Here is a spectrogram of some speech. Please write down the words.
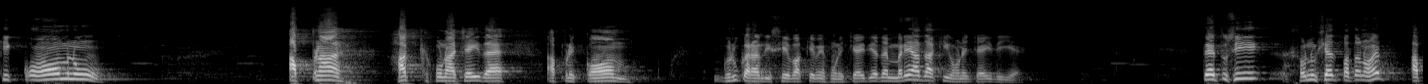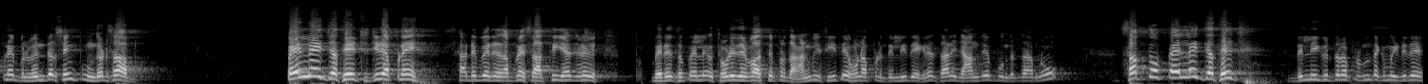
ਕਿ ਕੌਮ ਨੂੰ ਆਪਣਾ ਹੱਕ ਹੋਣਾ ਚਾਹੀਦਾ ਹੈ, ਆਪਣੀ ਕੌਮ, ਗੁਰੂ ਘਰਾਂ ਦੀ ਸੇਵਾ ਕਿਵੇਂ ਹੋਣੀ ਚਾਹੀਦੀ ਹੈ ਤੇ ਮਰਿਆਦਾ ਕੀ ਹੋਣੀ ਚਾਹੀਦੀ ਹੈ। ਤੇ ਤੁਸੀਂ, ਤੁਹਾਨੂੰ ਸ਼ਾਇਦ ਪਤਾ ਨਾ ਹੋਵੇ ਆਪਣੇ ਬਲਵਿੰਦਰ ਸਿੰਘ ਭੁੰਦੜ ਸਾਹਿਬ, ਪਹਿਲੇ ਜਥੇ 'ਚ ਜਿਹੜੇ ਆਪਣੇ ਸਾਡੇ ਮੇਰੇ, ਆਪਣੇ ਸਾਥੀ ਆ, ਜਿਹੜੇ ਮੇਰੇ ਤੋਂ ਪਹਿਲੇ ਥੋੜੀ ਦੇਰ ਵਾਸਤੇ ਪ੍ਰਧਾਨ ਵੀ ਸੀ ਤੇ ਹੁਣ ਆਪਣੇ ਦਿੱਲੀ ਦੇਖ ਰਹੇ, ਸਾਰੇ ਜਾਣਦੇ ਹੋ ਭੁੰਦੜ ਸਾਹਿਬ ਨੂੰ। ਸਭ ਤੋਂ ਪਹਿਲੇ ਜਥੇ 'ਚ ਦਿੱਲੀ ਗੁਰਦੁਆਰਾ ਪ੍ਰਬੰਧਕ ਕਮੇਟੀ ਦੇ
